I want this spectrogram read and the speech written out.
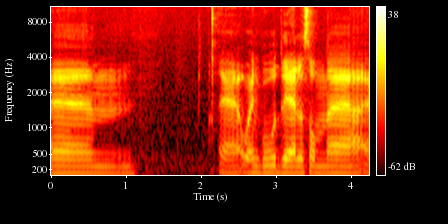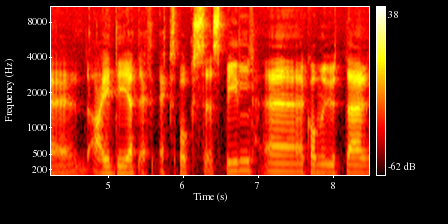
Ehm, Eh, og en god del sånne eh, ID et Xbox-spill eh, kommer ut der.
